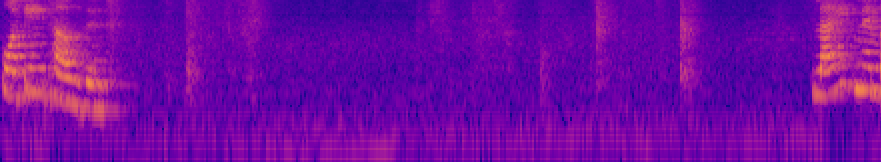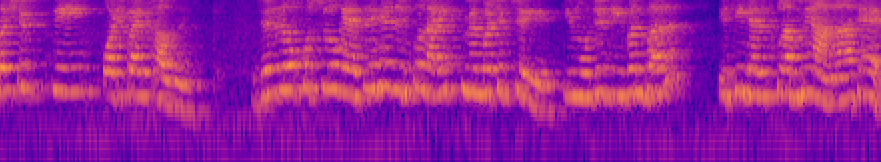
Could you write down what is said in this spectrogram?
Fourteen thousand life membership fee forty five thousand जिन लोग, कुछ लोग ऐसे हैं जिनको लाइफ मेंबरशिप चाहिए कि मुझे जीवन भर इसी हेल्थ क्लब में आना है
